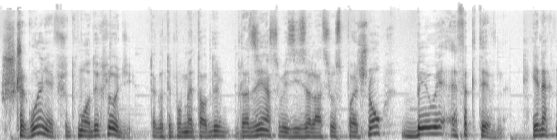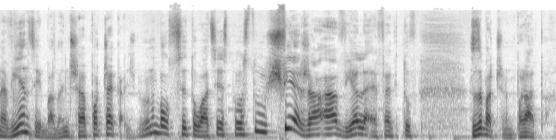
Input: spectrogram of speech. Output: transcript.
szczególnie wśród młodych ludzi. Tego typu metody radzenia sobie z izolacją społeczną były efektywne. Jednak na więcej badań trzeba poczekać, no bo sytuacja jest po prostu świeża, a wiele efektów zobaczymy po latach.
